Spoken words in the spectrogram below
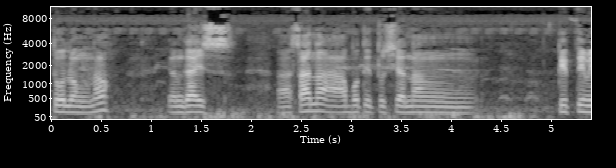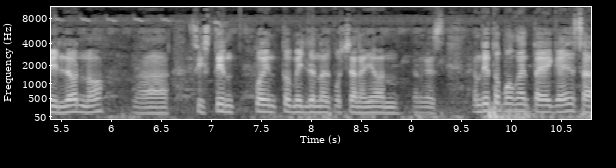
tulong, no? Yun guys, ah, sana aabot ito siya ng 50 million, no? Ah, 16.2 million na po siya ngayon. Yan guys. Nandito po ngayon tayo ngayon sa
